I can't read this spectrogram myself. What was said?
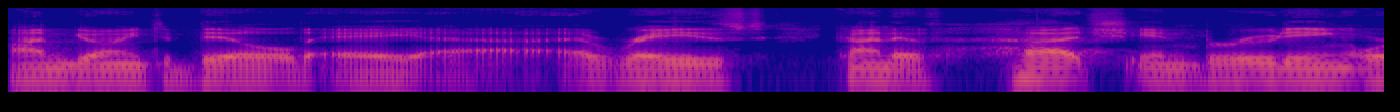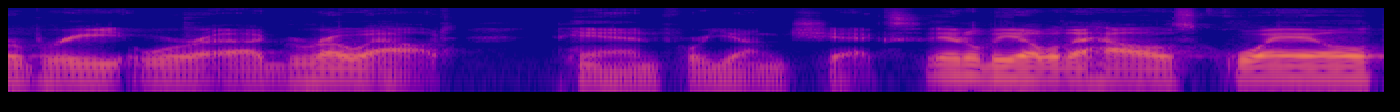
I'm going to build a, uh, a raised kind of hutch in brooding or breed or a grow out pen for young chicks. It'll be able to house quail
